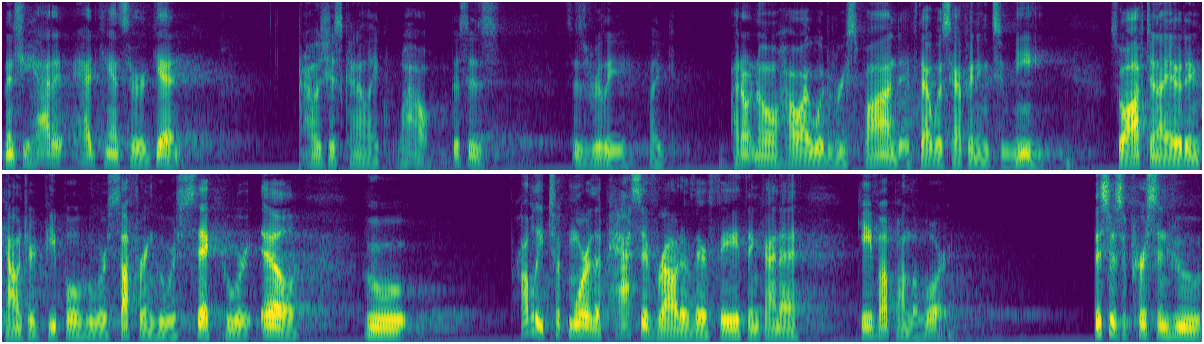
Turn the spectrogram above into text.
then she had it, had cancer again. And I was just kind of like, wow, this is, this is really like, I don't know how I would respond if that was happening to me. So often I had encountered people who were suffering, who were sick, who were ill, who probably took more of the passive route of their faith and kind of gave up on the Lord. This was a person who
